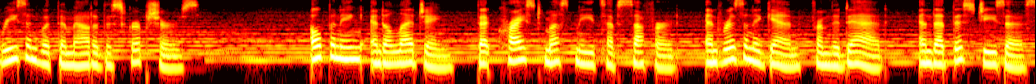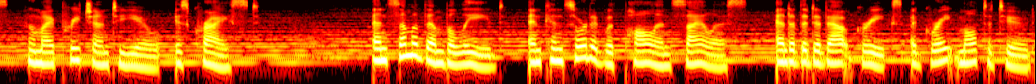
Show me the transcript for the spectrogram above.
reasoned with them out of the Scriptures, opening and alleging that Christ must needs have suffered, and risen again from the dead, and that this Jesus, whom I preach unto you, is Christ. And some of them believed, and consorted with Paul and Silas, and of the devout Greeks a great multitude,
